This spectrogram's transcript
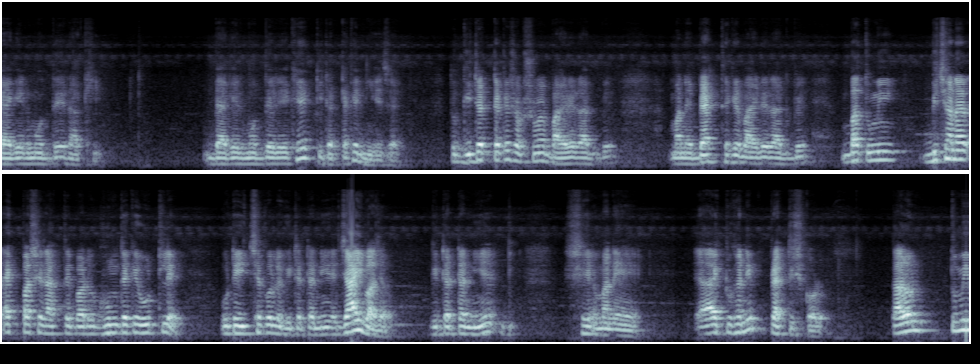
ব্যাগের মধ্যে রাখি। ব্যাগের মধ্যে রেখে গিটারটাকে নিয়ে যাই। তো গিটারটাকে সবসময় বাইরে রাখবে মানে ব্যাগ থেকে বাইরে রাখবে। বা তুমি বিছানার এক পাশে রাখতে পারো, ঘুম থেকে উঠলে, উঠে ইচ্ছে করলে গিটারটা নিয়ে, যাই বাজাও গিটারটা নিয়ে, সে মানে একটুখানি প্র্যাকটিস করো। কারণ তুমি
